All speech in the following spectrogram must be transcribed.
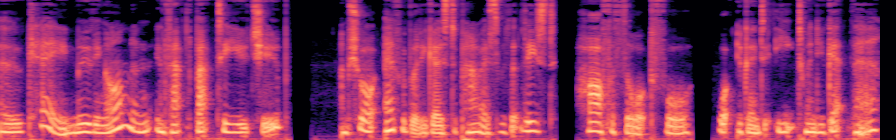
Okay, moving on, and in fact back to YouTube. I'm sure everybody goes to Paris with at least half a thought for what you're going to eat when you get there.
